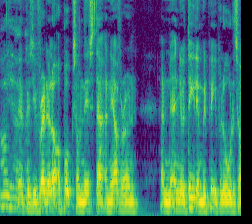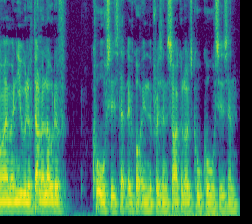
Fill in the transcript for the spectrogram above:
Oh, yeah. because you've read a lot of books on this, that, and the other, and, and and you're dealing with people all the time, and you will have done a load of courses that they've got in the prison, psychological courses, and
